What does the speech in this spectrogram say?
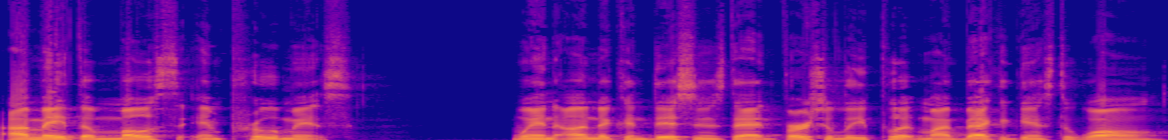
I made the most improvements when under conditions that virtually put my back against the wall,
